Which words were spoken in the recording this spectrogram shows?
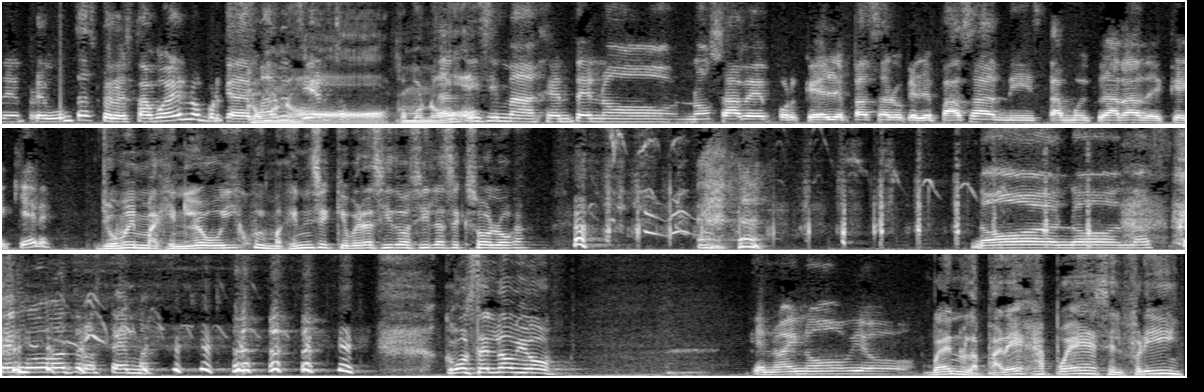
de preguntas, pero está bueno porque además ¿Cómo es no? cierto. ¿Cómo no? Tantísima gente no, no sabe por qué le pasa lo que le pasa ni está muy clara de qué quiere. Yo me imaginé luego, hijo, imagínense que hubiera sido así la sexóloga. No, no, no. Tengo otros temas. ¿Cómo está el novio? Que no hay novio, Bueno, la pareja, pues, el free.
